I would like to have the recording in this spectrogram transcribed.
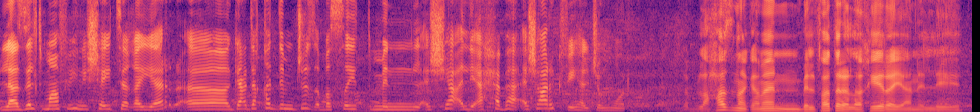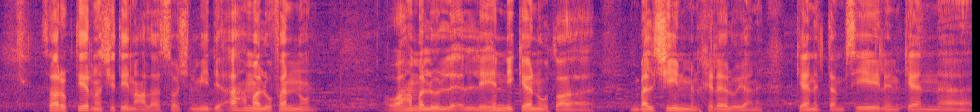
لا زلت ما فيني شيء تغير. آه قاعدة أقدم جزء بسيط من الأشياء اللي أحبها أشارك فيها الجمهور. لاحظنا كمان بالفترة الأخيرة يعني اللي صاروا كتير نشيطين على ال social media أهملوا فنهم أو أهملوا اللي هن كانوا مبلشين من خلاله يعني. كان التمثيل إن كان آه،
